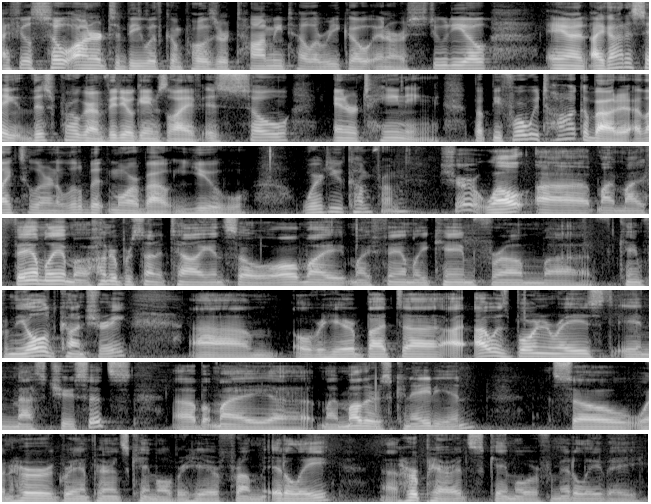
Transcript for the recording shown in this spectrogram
I feel so honored to be with composer Tommy Tallarico in our studio. And I gotta say, this program, Video Games Live, is so entertaining. But before we talk about it, I'd like to learn a little bit more about you. Where do you come from? Sure. Well, uh, my, my family, I'm 100% Italian, so all my, my family came from, uh, came from the old country um, over here. But uh, I, I, was born and raised in Massachusetts, uh, but my, uh, my mother's Canadian. So when her grandparents came over here from Italy, uh, her parents came over from Italy, they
